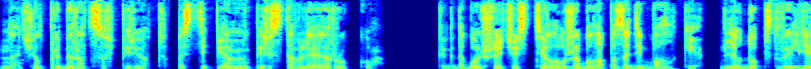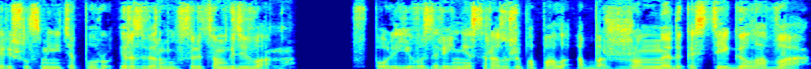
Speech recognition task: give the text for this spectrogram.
начал пробираться вперед, постепенно переставляя руку. Когда большая часть тела уже была позади балки, для удобства Илья решил сменить опору и развернулся лицом к дивану. В поле его зрения сразу же попала обожженная до костей голова,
